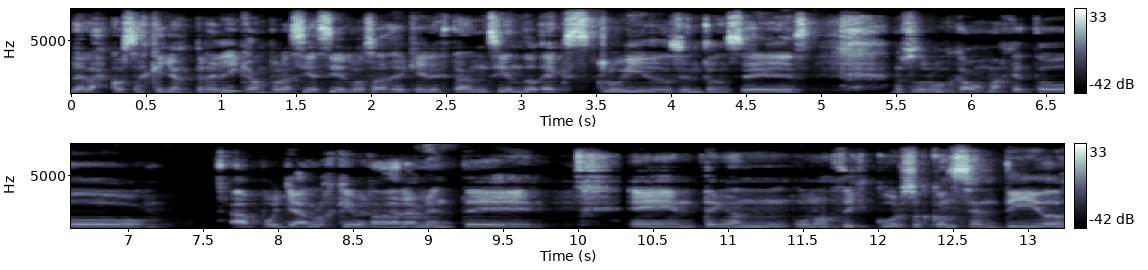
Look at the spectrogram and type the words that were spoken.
de las cosas que ellos predican, por así decirlo, ¿sabes? De que están siendo excluidos. Entonces, nosotros buscamos más que todo apoyar los que verdaderamente eh, tengan unos discursos con sentido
